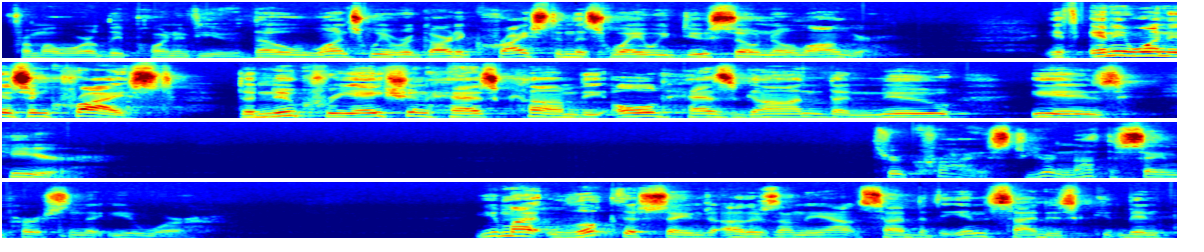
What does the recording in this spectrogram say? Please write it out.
from a worldly point of view. Though once we regarded Christ in this way, we do so no longer. If anyone is in Christ, the new creation has come, the old has gone, the new is here. Through Christ, you're not the same person that you were. You might look the same to others on the outside, but the inside has been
